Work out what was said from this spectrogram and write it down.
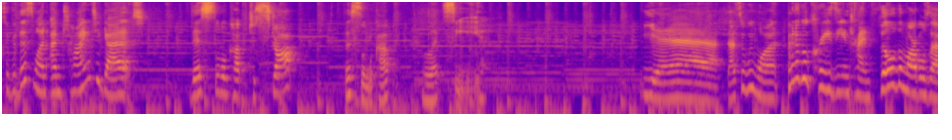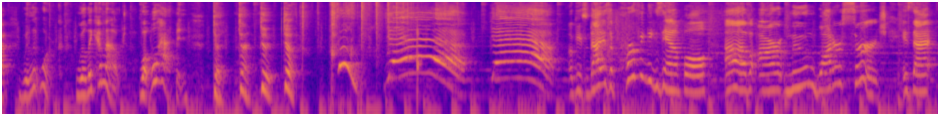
So for this one, I'm trying to get this little cup to stop this little cup. Let's see. Yeah, that's what we want. I'm gonna go crazy and try and fill the marbles up. Will it work? Will they come out? What will happen? Duh, duh, duh, duh. Woo! Yeah! Yeah! Okay, so that is a perfect example of our moon water search is that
